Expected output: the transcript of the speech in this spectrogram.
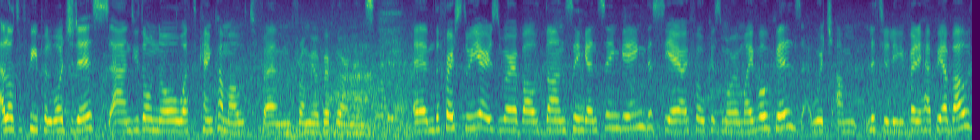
a lot of people watch this and you don't know what can come out from, from your performance um, the first two years were about dancing and singing this year i focus more on my vocals which i'm literally very happy about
